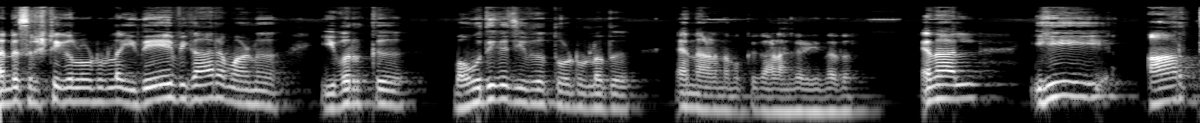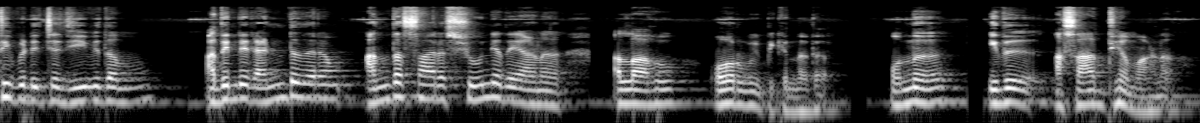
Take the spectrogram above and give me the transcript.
തന്റെ സൃഷ്ടികളോടുള്ള ഇതേ വികാരമാണ് ഇവർക്ക് ഭൗതിക ജീവിതത്തോടുള്ളത് എന്നാണ് നമുക്ക് കാണാൻ കഴിയുന്നത്. എന്നാൽ ഈ ആർത്തി പിടിച്ച ജീവിതം അതിന്റെ രണ്ടു തരം അന്തസാര ശൂന്യതയാണ് അള്ളാഹു ഓർമ്മിപ്പിക്കുന്നത്. ഒന്ന് ഇത് അസാധ്യമാണ്.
